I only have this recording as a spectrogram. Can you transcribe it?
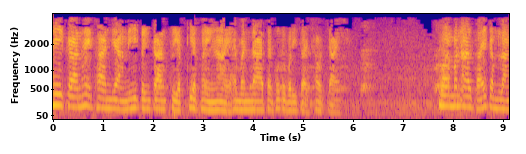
นี่การให้ทานอย่างนี้เป็นการเปรียบเทียบง่ายๆให้บรรดาท่านพุทธบริษัทเข้าใจ ว่ามันอาศัยกำลัง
